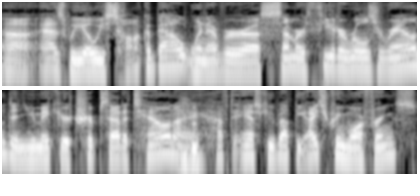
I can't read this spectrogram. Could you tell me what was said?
Uh, as we always talk about whenever uh, summer theater rolls around and you make your trips out of town, I have to ask you about the ice cream offerings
